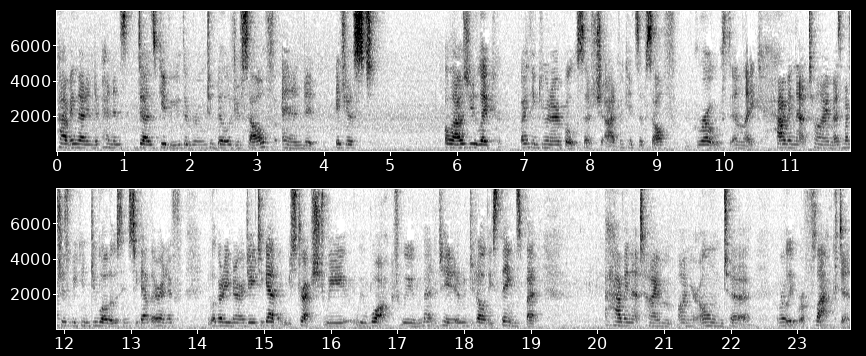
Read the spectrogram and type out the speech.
having that independence does give you the room to build yourself and it it just allows you like I think you and I are both such advocates of self growth and like having that time as much as we can do all those things together. And if you look at even our day together we stretched we we walked we meditated we did all these things but having that time on your own to really reflect and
